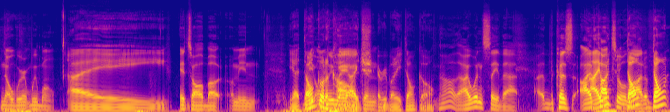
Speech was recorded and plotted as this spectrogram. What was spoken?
No, we're we won't. I It's all about. I mean, yeah, don't go to only way I college. can- Everybody, don't go. no, I wouldn't say that Uh, because I've I talked would, to a don't lot of. don't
